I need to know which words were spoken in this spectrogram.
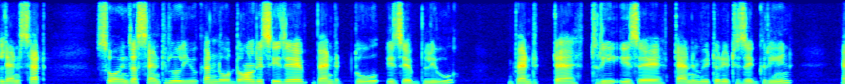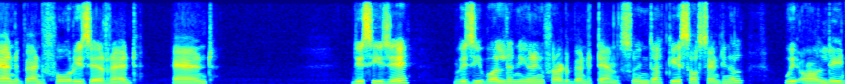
Landsat, so in the Sentinel you can note down this is a band 2 is a blue, band 3 is a 10 meter it is a green and band 4 is a red and this is a visible near infrared band 10. So in the case of Sentinel we only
